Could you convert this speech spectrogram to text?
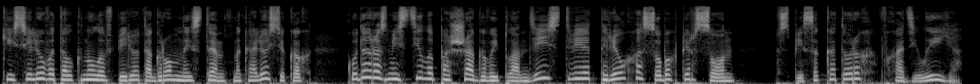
Киселева толкнула вперед огромный стенд на колесиках, куда разместила пошаговый план действия трех особых персон, в список которых входила и я.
